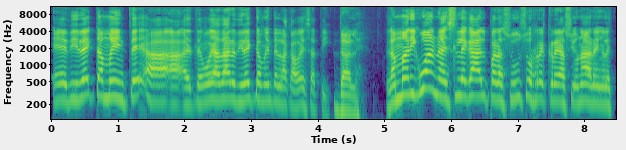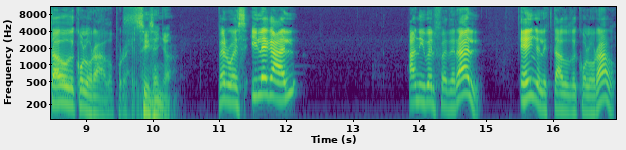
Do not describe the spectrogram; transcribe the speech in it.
eh, directamente a, a- a- Te voy a dar directamente en la cabeza a ti. Dale. La marihuana es legal para su uso recreacional en el estado de Colorado, por ejemplo. Sí, señor. Pero es ilegal a nivel federal en el estado de Colorado.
